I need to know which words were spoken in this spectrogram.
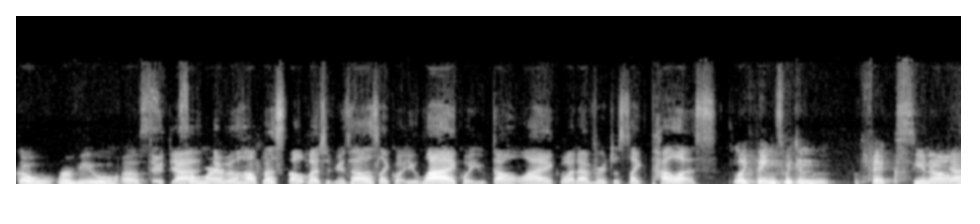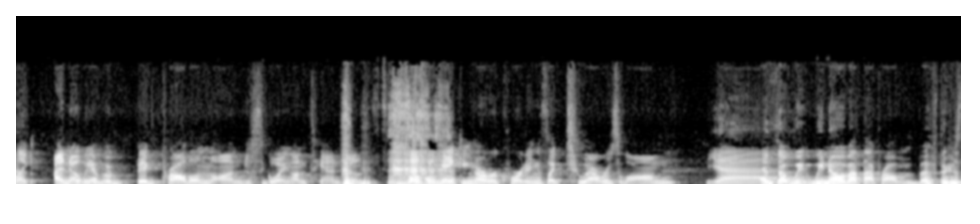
go review us Dude, yeah, somewhere. it will help us so much if you tell us like what you like, what you don't like, whatever. Just like tell us. like things we can fix, you know? Yeah. Like I know we have a big problem on just going on tangents and making our recordings like 2 hours long. yeah, And so we we know about that problem. But if there's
